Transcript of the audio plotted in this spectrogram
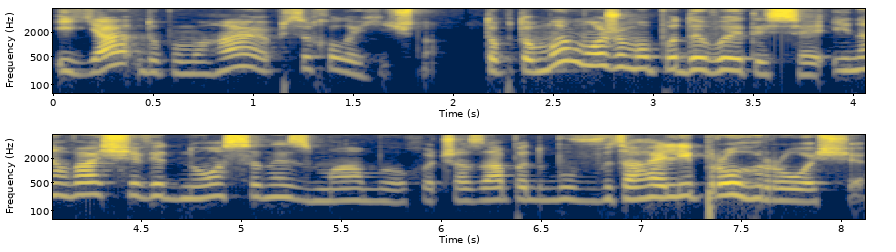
і я допомагаю психологічно. Тобто ми можемо подивитися і на ваші відносини з мамою, хоча запит був взагалі про гроші,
